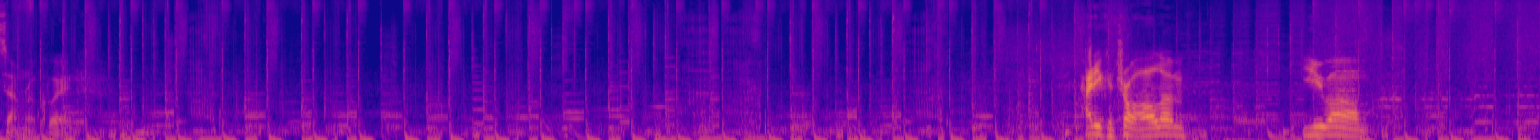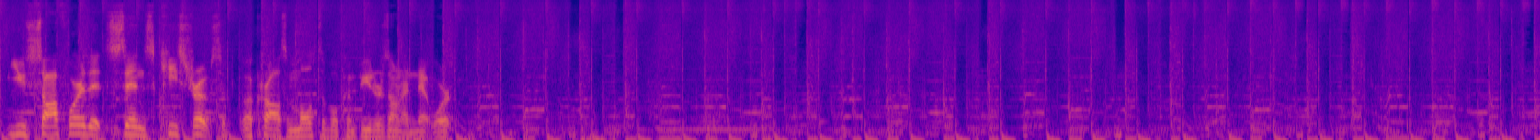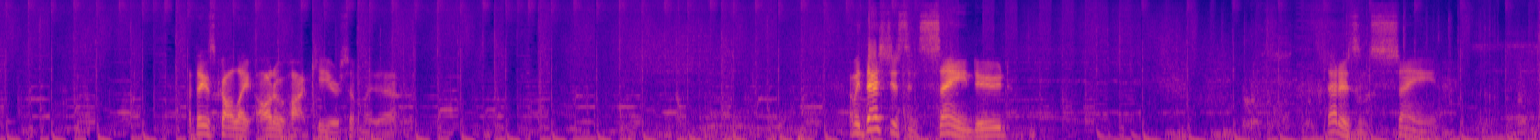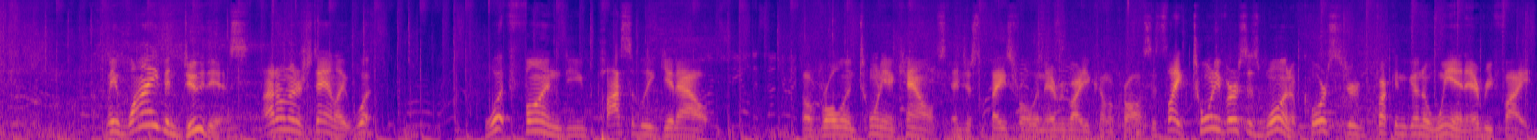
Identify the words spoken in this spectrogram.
Something real quick. How do you control all of them? You um use software that sends keystrokes across multiple computers on a network. I think it's called like auto hotkey or something like that. I mean, that's just insane, dude. That is insane. I mean, why even do this? I don't understand. Like, what, what fun do you possibly get out of rolling 20 accounts and just face rolling everybody you come across? It's like 20 versus one. Of course, you're fucking gonna win every fight.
